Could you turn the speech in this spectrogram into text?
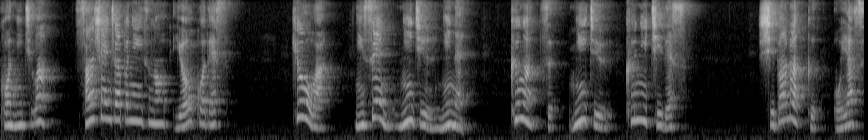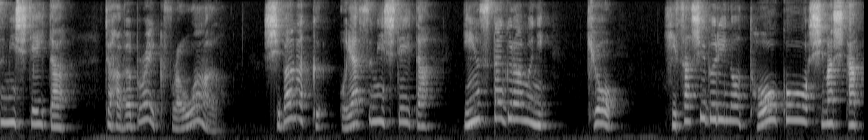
こんにちは。サンシャインジャパニーズのようこです。今日は2022年9月29日です。しばらくお休みしていた。To have a break for a while. しばらくお休みしていたインスタグラムに今日久しぶりの投稿をしました。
